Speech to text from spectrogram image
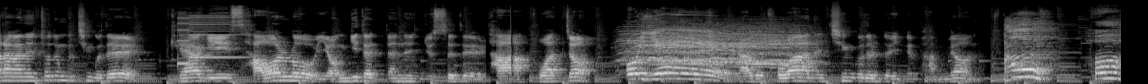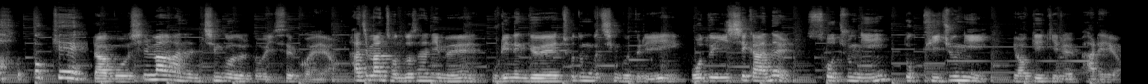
사랑하는 초등부 친구들, 개학이 4월로 연기됐다는 뉴스들 다 보았죠? 오예! 라고 좋아하는 친구들도 있는 반면, 어! 아, 어떡해! 라고 실망하는 친구들도 있을 거예요. 하지만 전도사님은 우리는 교회 초등부 친구들이 모두 이 시간을 소중히 또 귀중히 여기기를 바래요.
